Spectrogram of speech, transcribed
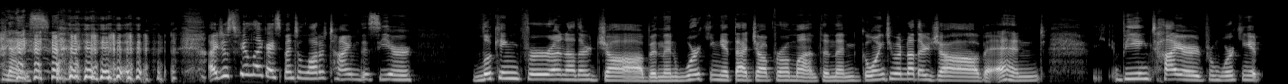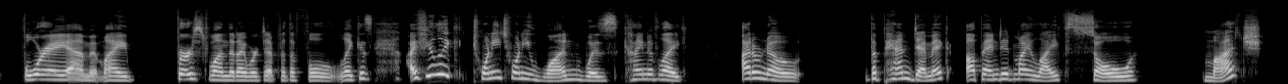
Nice. I just feel like I spent a lot of time this year looking for another job and then working at that job for a month and then going to another job and being tired from working at 4 a.m. at my first one that I worked at for the full, like, because I feel like 2021 was kind of like, I don't know, the pandemic upended my life so much.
